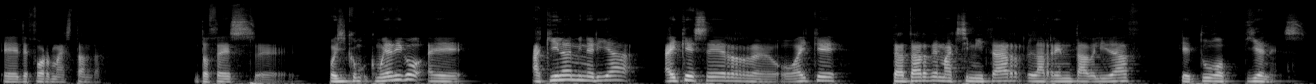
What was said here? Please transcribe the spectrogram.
eh, de forma estándar. Entonces, pues como, ya digo, aquí en la minería hay que ser o hay que tratar de maximizar la rentabilidad que tú obtienes.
